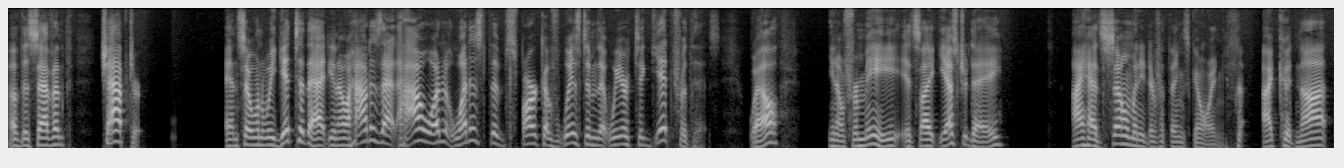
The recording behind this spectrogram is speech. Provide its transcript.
of the seventh chapter. And so when we get to that, you know, how does that how what what is the spark of wisdom that we are to get for this? Well, you know, for me, it's like yesterday, I had so many different things going. I could not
